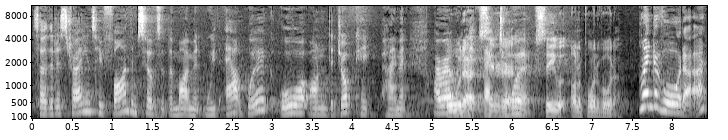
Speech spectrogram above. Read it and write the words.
so that Australians who find themselves at the moment without work or on the JobKeeper payment are able Order. to get back Senator to work. Siewert, on a point of order. Point of order.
